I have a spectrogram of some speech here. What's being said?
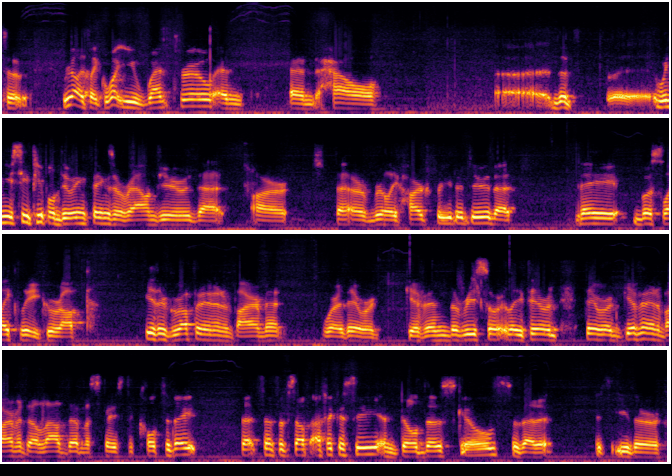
to realize like what you went through and and how uh, the uh, when you see people doing things around you that are that are really hard for you to do that they most likely grew up either grew up in an environment where they were given the resource like they were they were given an environment that allowed them a space to cultivate that sense of self-efficacy and build those skills so that it it's either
